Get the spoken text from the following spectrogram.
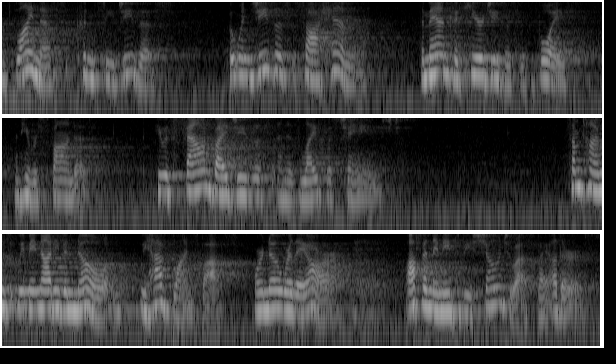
with blindness couldn't see Jesus, but when Jesus saw him, the man could hear Jesus' voice and he responded. He was found by Jesus and his life was changed. Sometimes we may not even know we have blind spots or know where they are. Often they need to be shown to us by others.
